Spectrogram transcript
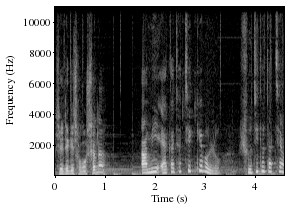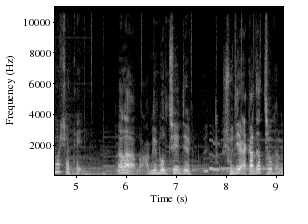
সেটা কি সমস্যা না? আমি একা যাচ্ছি কে বলল? সুজি তো যাচ্ছে আমার সাথে। না না আমি বলছি যে সুজি একা যাচ্ছে ওখানে?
